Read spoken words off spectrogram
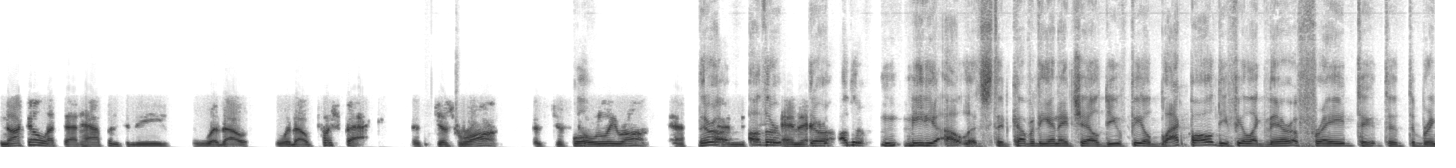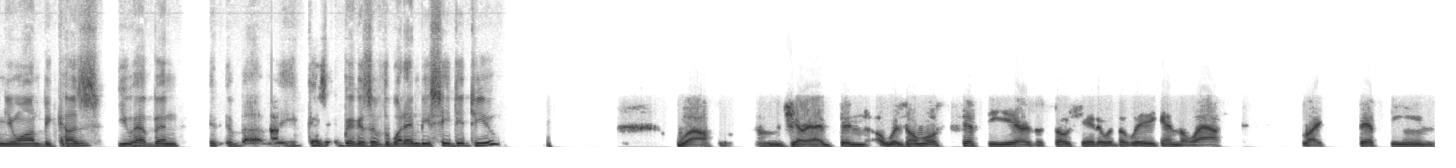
not going to let that happen to me without without pushback. It's just wrong. It's just Well- totally wrong. And, There are and- other and- there are other media outlets that cover the NHL. Do you feel blackballed? Do you feel like they're afraid to to, to bring you on because you have been uh, because because of what NBC did to you? Well, um, Gerry, I've been was almost 50 years associated with the league, and the last like 15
